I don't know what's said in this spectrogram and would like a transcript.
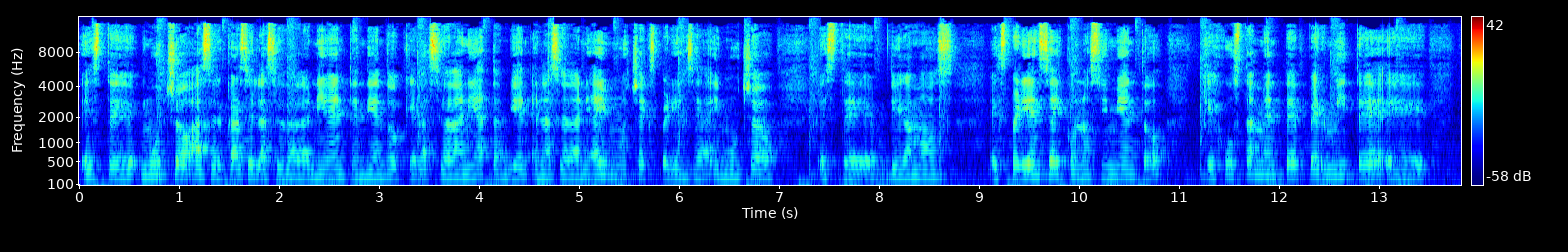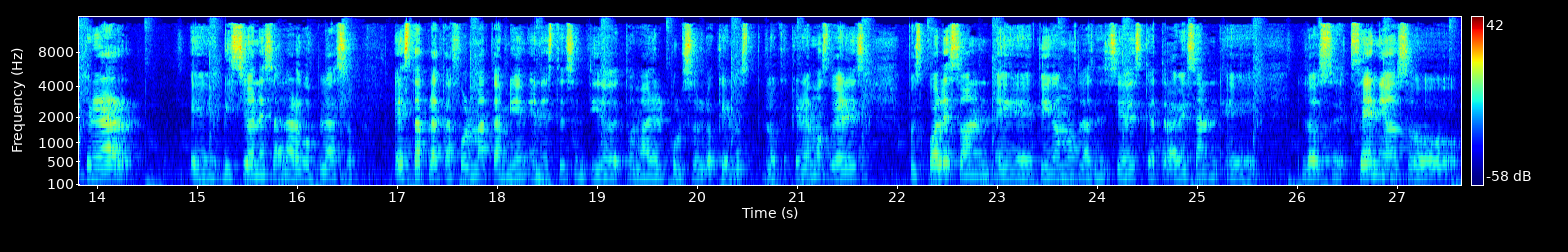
este, mucho acercarse a la ciudadanía, entendiendo que la ciudadanía también, en la ciudadanía hay mucha experiencia y mucho, este, digamos, experiencia y conocimiento que justamente permite eh, generar eh, visiones a largo plazo. Esta plataforma también en este sentido de tomar el pulso, lo que, nos, lo que queremos ver es pues cuáles son, eh, digamos, las necesidades que atravesan los exenios o,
